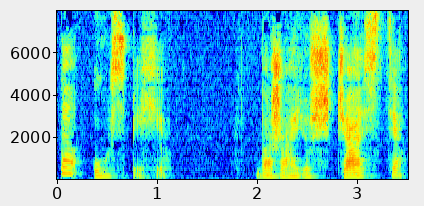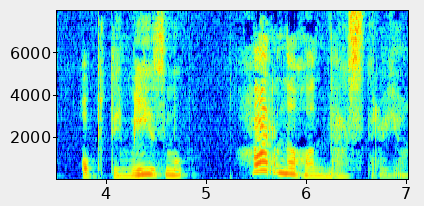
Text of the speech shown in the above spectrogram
та успіхів. Бажаю щастя, оптимізму, гарного настрою.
